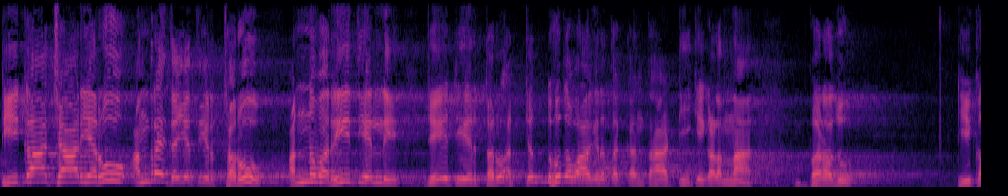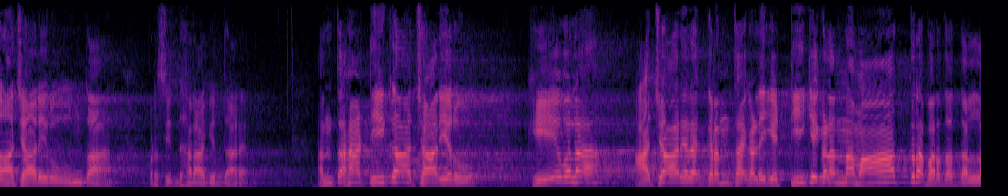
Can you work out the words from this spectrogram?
ಟೀಕಾಚಾರ್ಯರು ಅಂದರೆ ಜಯತೀರ್ಥರು ಅನ್ನುವ ರೀತಿಯಲ್ಲಿ ಜಯತೀರ್ಥರು ಅತ್ಯದ್ಭುತವಾಗಿರತಕ್ಕಂತಹ ಟೀಕೆಗಳನ್ನು ಬರೆದು ಟೀಕಾಚಾರ್ಯರು ಅಂತ ಪ್ರಸಿದ್ಧರಾಗಿದ್ದಾರೆ. ಅಂತಹ ಟೀಕಾಚಾರ್ಯರು ಕೇವಲ ಆಚಾರ್ಯರ ಗ್ರಂಥಗಳಿಗೆ ಟೀಕೆಗಳನ್ನು ಮಾತ್ರ ಬರೆದದ್ದಲ್ಲ,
